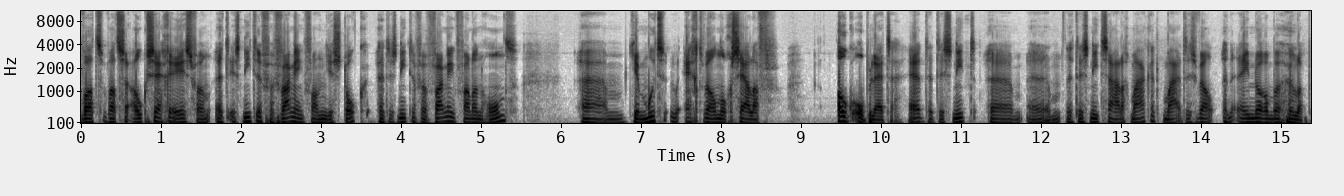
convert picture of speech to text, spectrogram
wat, wat ze ook zeggen is van het is niet een vervanging van je stok. Het is niet een vervanging van een hond. Ehm, je moet echt wel nog zelf ook opletten. Hè. Het, is niet, ehm, ehm, het is niet zaligmakend, maar het is wel een enorme hulp.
